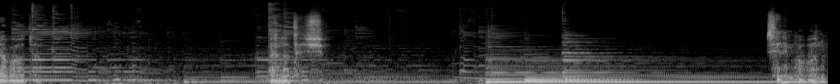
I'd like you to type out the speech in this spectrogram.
Merhaba Ada. Ben Ateş. Senin babanım.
